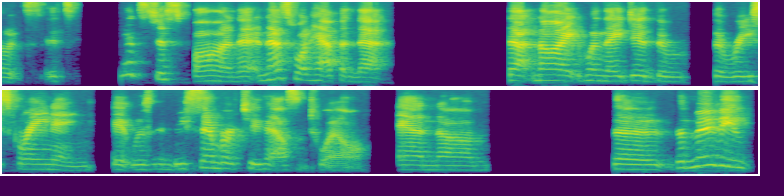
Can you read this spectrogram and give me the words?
so it's it's it's just fun, and that's what happened that that night when they did the the rescreening. It was in December of 2012, and um, the the movie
